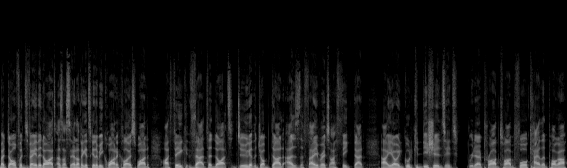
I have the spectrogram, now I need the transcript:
But Dolphins v the Knights, as I said, I think it's going to be quite a close one. I think that the Knights do get the job done as the favourites. I think that, uh, you know, in good conditions, it's you know, prime time for Kalyn Ponga.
